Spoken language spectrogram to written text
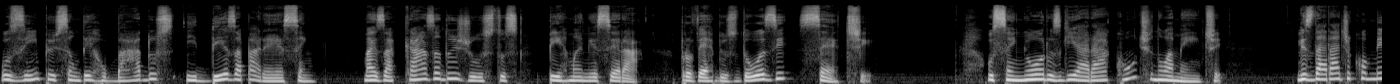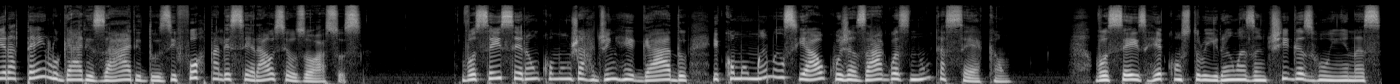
Os ímpios são derrubados e desaparecem, mas a casa dos justos permanecerá. Provérbios 12, 7. O Senhor os guiará continuamente. Lhes dará de comer até em lugares áridos e fortalecerá os seus ossos. Vocês serão como um jardim regado e como um manancial cujas águas nunca secam. Vocês reconstruirão as antigas ruínas,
